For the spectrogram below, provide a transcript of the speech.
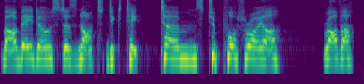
Barbados does not dictate terms to Port Royal. Rather,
